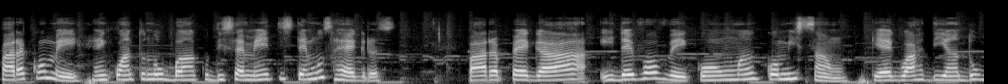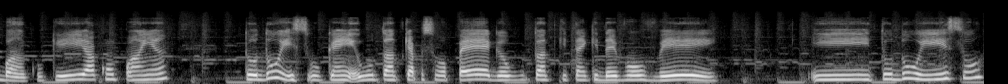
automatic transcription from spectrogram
para comer, enquanto no banco de sementes temos regras para pegar e devolver com uma comissão, que é guardiã do banco, que acompanha tudo isso, quem, o tanto que a pessoa pega, o tanto que tem que devolver. E tudo isso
